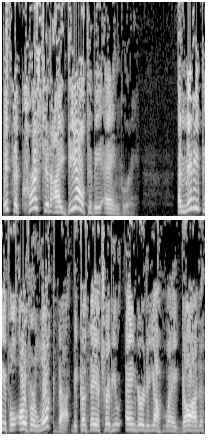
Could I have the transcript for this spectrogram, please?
it's a Christian ideal to be angry. And many people overlook that because they attribute anger to Yahweh God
